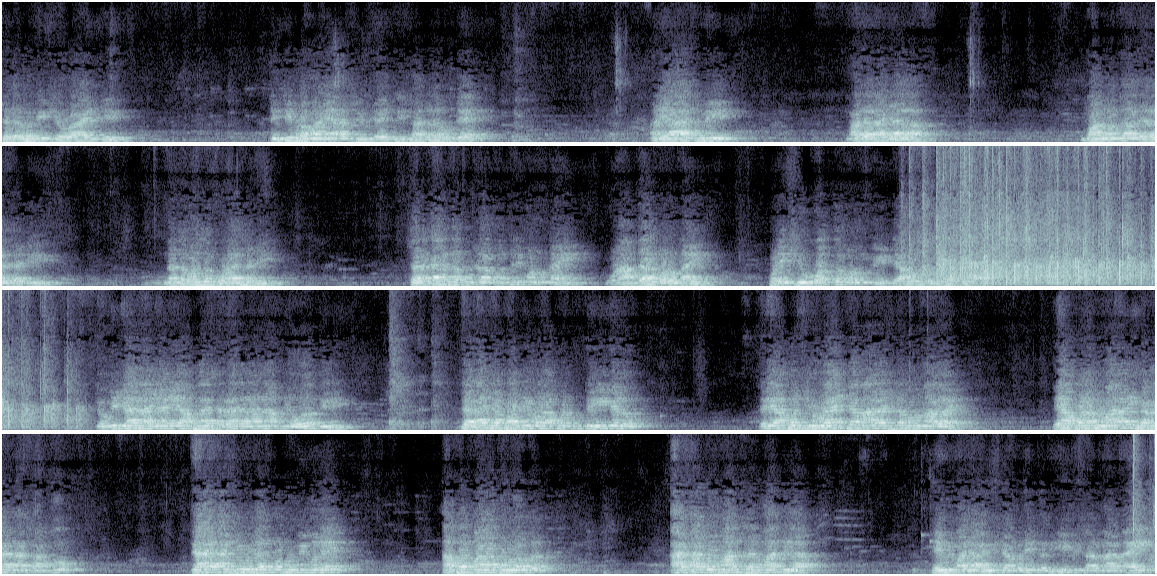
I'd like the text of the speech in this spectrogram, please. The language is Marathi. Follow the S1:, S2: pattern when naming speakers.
S1: छत्रपती शिवरायांची तिथीप्रमाणे आज शिवजयंती साजरा होते आणि आज मी माझ्या राजाला मानवता देण्यासाठी नतमस्तक होण्यासाठी सरकारचा कुठला मंत्री म्हणून नाही कोण आमदार म्हणून नाही पण एक शिवभक्त म्हणून मी इथे आवर्जून शेवटी ज्या राजाने आपल्या सगळ्या जणांना आपली ओळख दिली जगाच्या पाठीवर आपण कुठेही गेलो तरी आपण शिवरायांच्या महाराष्ट्र म्हणून आलो आहे. हे आपण अभिमानाने सगळ्यांना सांगतो. त्या या शिवजन्मभूमीमध्ये आपण मला बोलवलं. आज हा जो मान सन्मान दिला हे मी माझ्या आयुष्यामध्ये कधीही विसरणार नाही.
